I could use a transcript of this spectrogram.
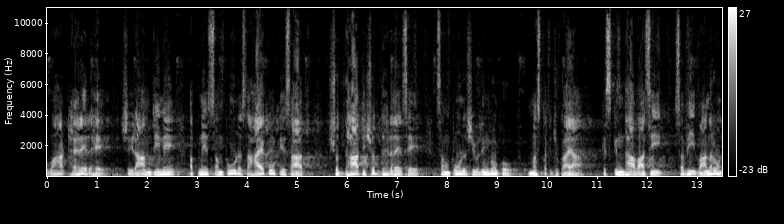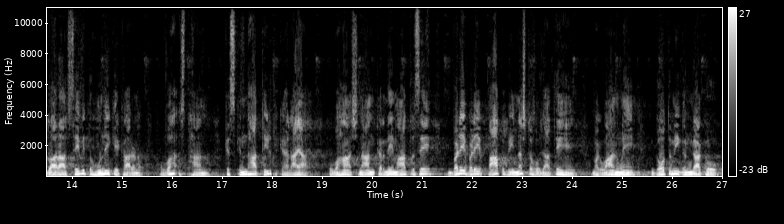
वहाँ ठहरे रहे। श्री राम जी ने अपने संपूर्ण सहायकों के साथ शुद्धाति शुद्ध हृदय से संपूर्ण शिवलिंगों को मस्तक झुकाया। किष्किंधा वासी सभी वानरों द्वारा सेवित होने के कारण वह स्थान किष्किंधा तीर्थ कहलाया, वहाँ स्नान करने मात्र से बड़े-बड़े पाप भी नष्ट हो जाते हैं। भगवान ने गौतमी गंगा को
